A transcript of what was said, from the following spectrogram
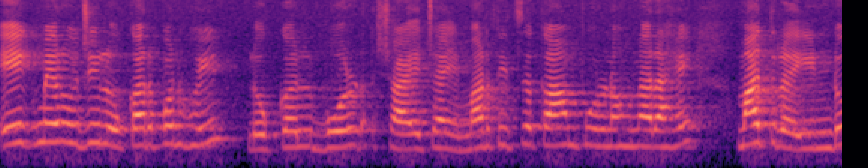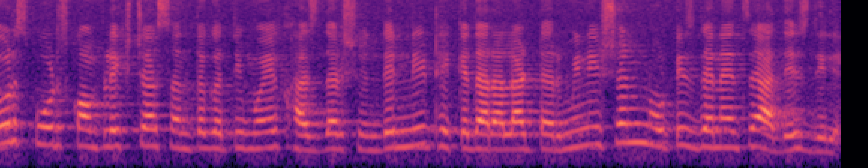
एक मे रोजी लोकार्पण होईल. लोकल बोर्ड शाळेच्या इमारतीचं काम पूर्ण होणार आहे. मात्र इंडोर स्पोर्ट्स कॉम्प्लेक्सच्या संतगतीमुळे खासदार शिंदेंनी ठेकेदाराला टर्मिनेशन नोटीस देण्याचे आदेश दिले.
